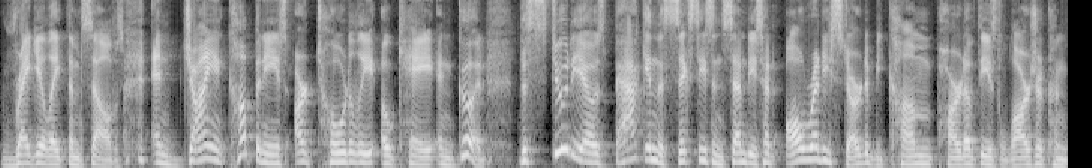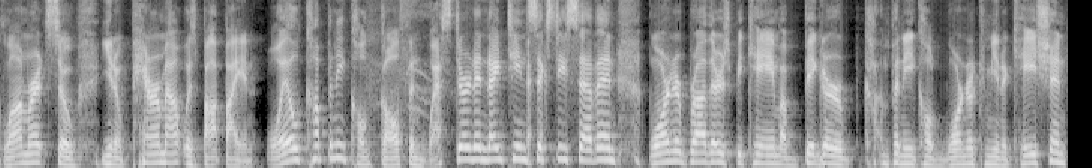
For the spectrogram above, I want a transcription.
regulate themselves and giant companies are totally okay and good. The studios back in the 60s and 70s had already started to become part of these larger conglomerates. So, you know, Paramount was bought by an oil company called Gulf and Western in 1967. Warner Brothers became a bigger company called Warner Communication.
